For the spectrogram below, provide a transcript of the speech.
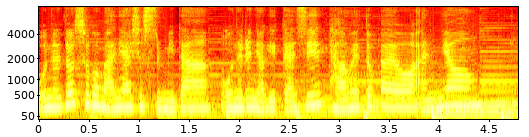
오늘도 수고 많이 하셨습니다. 오늘은 여기까지 다음에 또 봐요. 안녕.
